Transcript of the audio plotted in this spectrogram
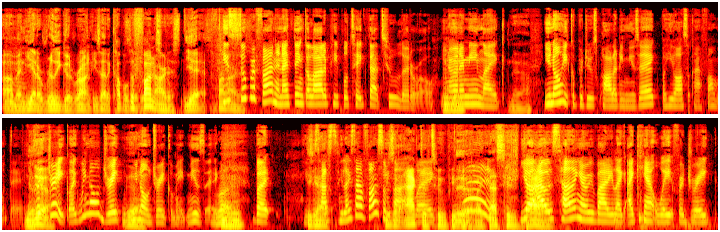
um, and he had a really good run. He's had a couple. He's a fun runs, so- artist. Yeah, Fun He's artist. super fun, and I think a lot of people take that too literal. You know what I Mm-hmm. mean? Like, Yeah. you know, he could produce quality music, but he also kind of fun with it. Yeah. Yeah. Like Drake. Like we know Drake. Yeah. We know Drake will make music, Right. Mm-hmm. but he, He just can- has. He likes to have fun sometimes. He's an actor like, too. People Yeah. are like that's his. Yeah, I was telling everybody like I can't wait for Drake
